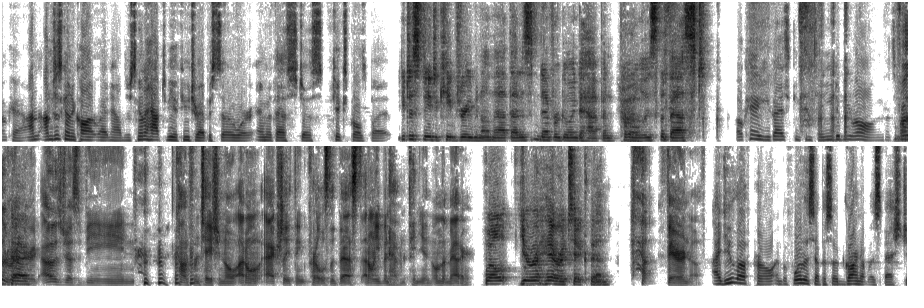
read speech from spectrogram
Okay, I'm, I'm just going to call it right now. There's going to have to be a future episode where Amethyst just kicks Pearl's butt. You just need to keep dreaming on that. That is never going to happen. Pearl is the best. Okay, you guys can continue to be wrong. That's For the. Okay. record, I was just being confrontational. I don't actually think Pearl is the best. I don't even have an opinion on the matter. Well, you're a heretic then. Fair enough. I do love Pearl, and before this episode, Garnet was best.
